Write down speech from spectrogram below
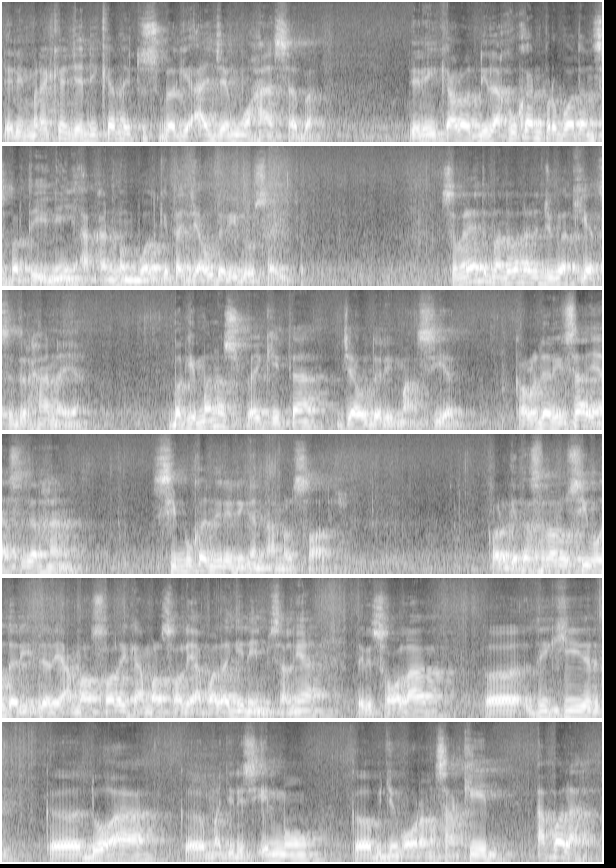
Jadi mereka jadikan itu sebagai ajang muhasabah. Jadi kalau dilakukan perbuatan seperti ini akan membuat kita jauh dari dosa itu. Sebenarnya teman-teman ada juga kiat sederhana ya. Bagaimana supaya kita jauh dari maksiat? Kalau dari saya sederhana, sibukkan diri dengan amal soleh. Kalau kita selalu sibuk dari dari amal soleh ke amal soleh, apalagi nih misalnya dari sholat ke zikir, ke doa, ke majelis ilmu, ke berjumpa orang sakit, apalah.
